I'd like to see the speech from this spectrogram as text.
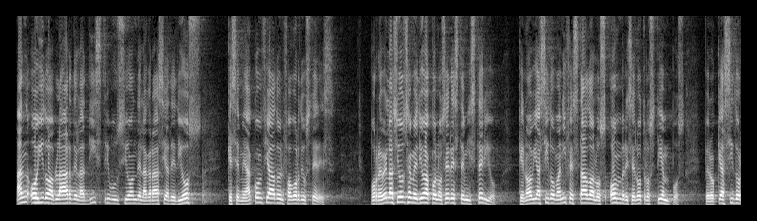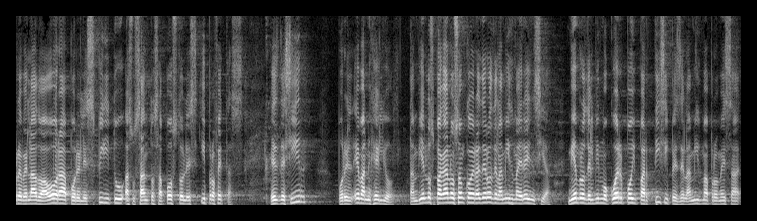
han oído hablar de la distribución de la gracia de Dios que se me ha confiado en favor de ustedes. Por revelación se me dio a conocer este misterio, que no había sido manifestado a los hombres en otros tiempos, pero que ha sido revelado ahora por el Espíritu a sus santos apóstoles y profetas, es decir, por el Evangelio. También los paganos son coherederos de la misma herencia, miembros del mismo cuerpo y partícipes de la misma promesa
